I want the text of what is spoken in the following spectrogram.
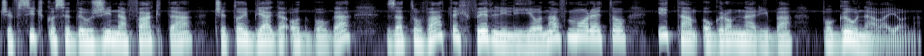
че всичко се дължи на факта, че тој бяга од Бога, затова те хверлили Јона в морето и там огромна риба погълнала Јона.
